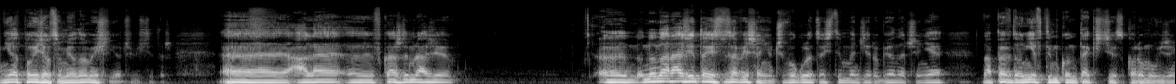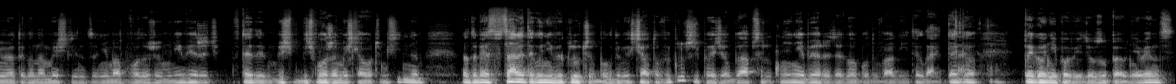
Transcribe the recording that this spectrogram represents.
Nie odpowiedział, co miał na myśli oczywiście też. E, Ale w każdym razie No na razie to jest w zawieszeniu. Czy w ogóle coś z tym będzie robione, czy nie? Na pewno nie w tym kontekście, skoro mówi, że nie ma tego na myśli, no to nie ma powodu, żeby mu nie wierzyć. Wtedy być, być może myślał o czymś innym. Natomiast wcale tego nie wykluczył, bo gdyby chciał to wykluczyć, powiedziałby absolutnie nie biorę tego pod uwagę i tak dalej. Tego, tego nie powiedział zupełnie, więc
